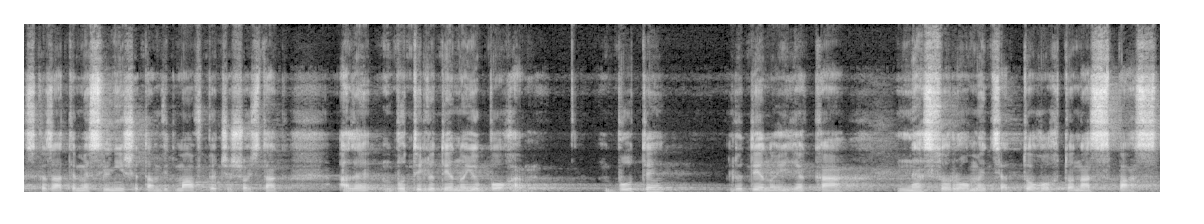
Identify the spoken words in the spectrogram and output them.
сказати, ми сильніше там від мавпи чи щось так. Але бути людиною Бога, бути людиною, яка не соромиться того, хто нас спас,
